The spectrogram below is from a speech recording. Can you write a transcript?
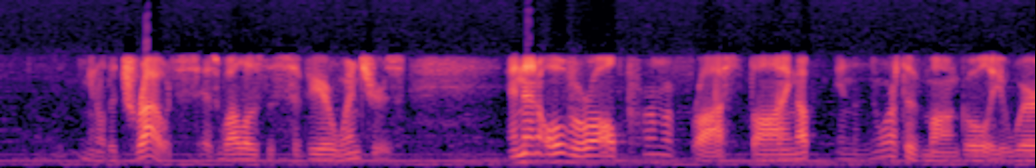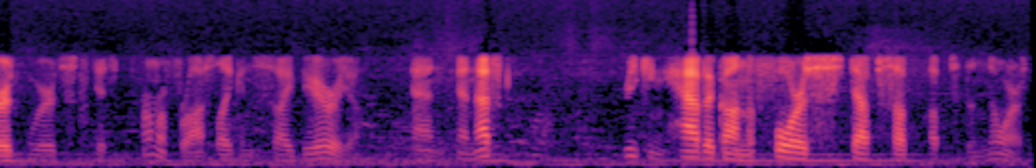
you know, the droughts as well as the severe winters. And then overall permafrost thawing up in the north of Mongolia, where, where it's, it's permafrost like in Siberia. And, and that's wreaking havoc on the forest steppes up, up to the north.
